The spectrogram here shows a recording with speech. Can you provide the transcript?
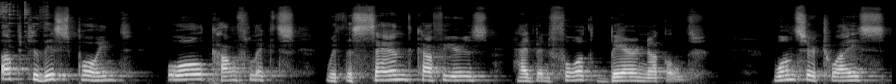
Up to this point, all conflicts with the sand Kafirs had been fought bare knuckled. Once or twice,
